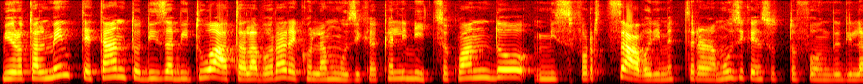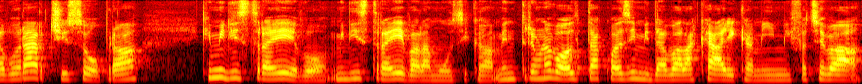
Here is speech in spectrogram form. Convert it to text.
mi ero talmente tanto disabituata a lavorare con la musica che all'inizio quando mi sforzavo di mettere la musica in sottofondo e di lavorarci sopra, che mi distraevo, mi distraeva la musica, mentre una volta quasi mi dava la carica, mi, mi faceva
